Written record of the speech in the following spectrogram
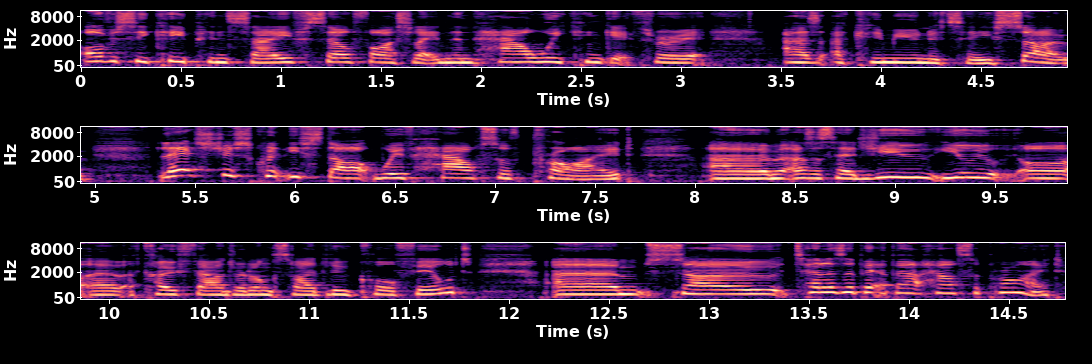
obviously keeping safe, self isolating, and how we can get through it as a community. So let's just quickly start with House of Pride. Um, as I said, you you are a co-founder alongside Lou Caulfield. Um, so tell us a bit about House of Pride.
